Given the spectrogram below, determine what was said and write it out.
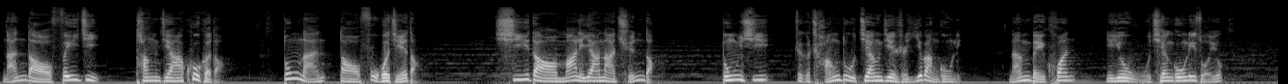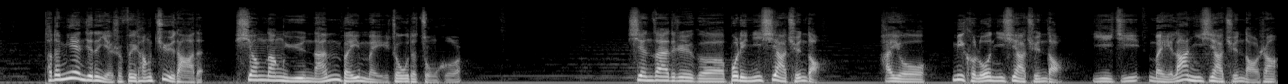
南到斐济、汤加、库克岛。东南到复活节岛，西到马里亚纳群岛，东西这个长度将近是一万公里，南北宽也有五千公里左右。它的面积呢也是非常巨大的，相当于南北美洲的总和。现在的这个波利尼西亚群岛，还有密克罗尼西亚群岛以及美拉尼西亚群岛上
